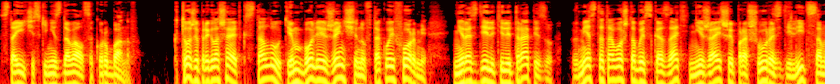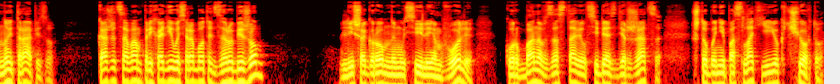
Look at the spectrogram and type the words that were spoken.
Стоически не сдавался Курбанов. Кто же приглашает к столу, тем более женщину в такой форме? Не разделите ли трапезу, вместо того, чтобы сказать «нижайше прошу разделить со мной трапезу»? Кажется, вам приходилось работать за рубежом? Лишь огромным усилием воли Курбанов заставил себя сдержаться, чтобы не послать ее к черту.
